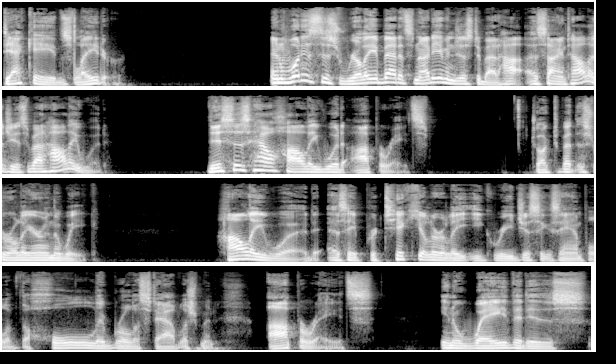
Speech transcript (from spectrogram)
decades later. And what is this really about? It's not even just about uh, Scientology, it's about Hollywood. This is how Hollywood operates. Talked about this earlier in the week. Hollywood, as a particularly egregious example of the whole liberal establishment, operates in a way that is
